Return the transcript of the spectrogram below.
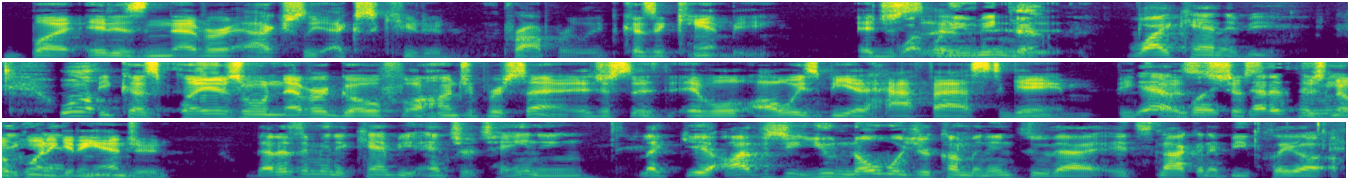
but it is never actually executed properly because it can't be. It just what, what do you uh, mean? Yeah. Why can't it be? Well, because players will never go for 100%. It just it, it will always be a half-assed game because but it's just there's no point in getting be- injured. That doesn't mean it can't be entertaining. Like, yeah, obviously you know what you're coming into. That it's not going to be playoff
